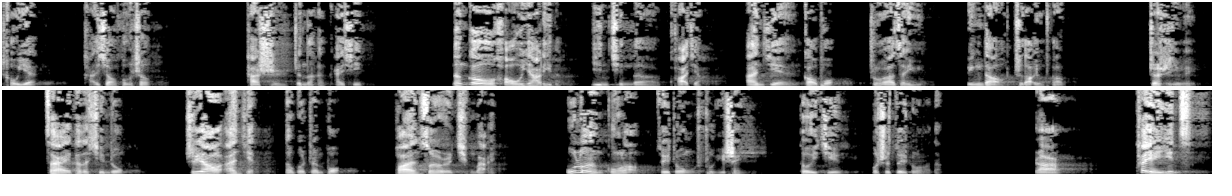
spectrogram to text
抽烟、谈笑风生，他是真的很开心，能够毫无压力的殷勤的夸奖。案件告破，主要在于领导指导有方。这是因为，在他的心中，只要案件能够侦破，还所有人清白，无论功劳最终属于谁，都已经不是最重要的。然而，他也因此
